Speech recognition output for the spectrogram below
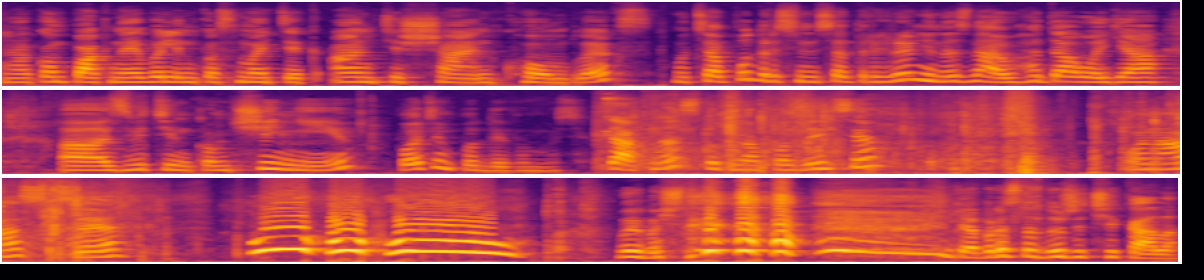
е, компактна Evelyn Cosmetic Anti-Shine Complex. Оця пудра 73 гривні. Не знаю, вгадала я а, з відтінком чи ні. Потім подивимось. Так, наступна позиція. У нас це. У-ху-ху! Вибачте, я просто дуже чекала.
